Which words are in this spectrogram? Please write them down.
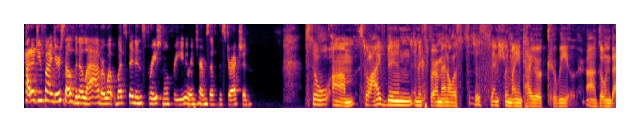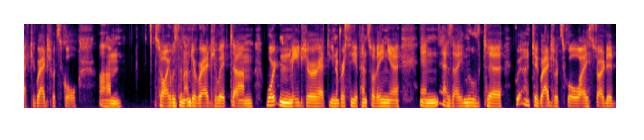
how did you find yourself in a lab, or what, what's been inspirational for you in terms of this direction? So, um, so I've been an experimentalist essentially my entire career, uh, going back to graduate school. Um, so I was an undergraduate um, Wharton major at the University of Pennsylvania, and as I moved to to graduate school, I started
